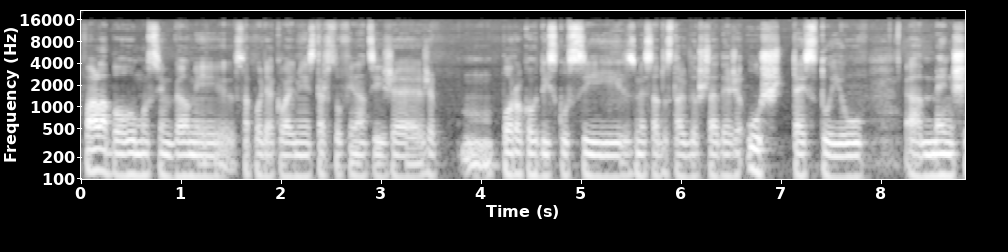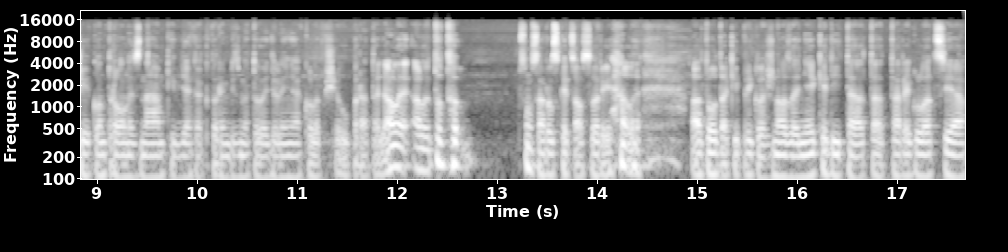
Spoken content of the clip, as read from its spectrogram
chvála Bohu, musím veľmi sa poďakovať ministerstvu financí, že, že po rokoch diskusí sme sa dostali do štádia, že už testujú menšie kontrolné známky, vďaka ktorým by sme to vedeli nejako lepšie upratať. Ale, ale toto som sa rozkecal, sorry, ale, ale to bol taký príklad, že naozaj niekedy tá, tá, tá regulácia,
